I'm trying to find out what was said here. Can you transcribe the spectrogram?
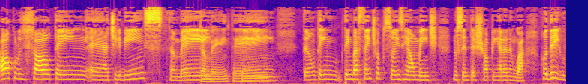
óculos de sol, tem é, a Chili Beans também. Também tem. Tem. Então tem, tem bastante opções realmente no Center Shopping Araranguá. Rodrigo,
